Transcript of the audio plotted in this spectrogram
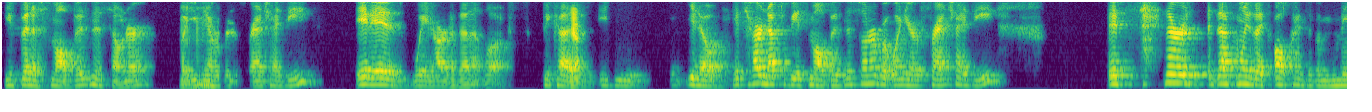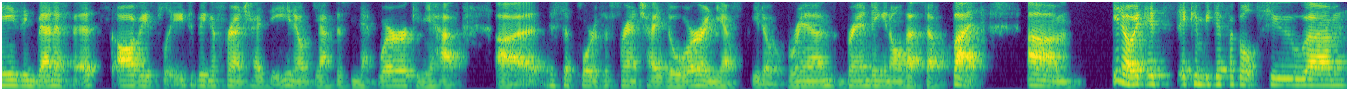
you've been a small business owner, but you've Mhm. never been a franchisee. It is way harder than it looks because you you know, it's hard enough to be a small business owner, but when you're a franchisee, it's there's definitely like all kinds of amazing benefits, obviously, to being a franchisee. You know, you have this network and you have uh the support of the franchisor and you have, you know, brands, branding and all that stuff. But um, you know, it, it's it can be difficult to um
